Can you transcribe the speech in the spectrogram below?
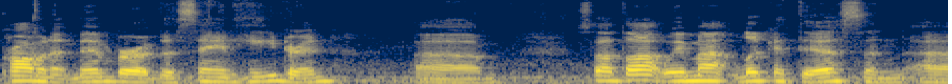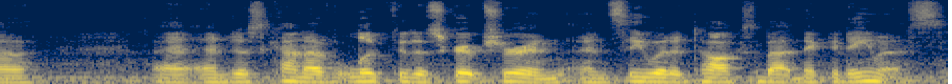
prominent member of the Sanhedrin. Um, so I thought we might look at this and uh, and just kind of look through the scripture and, and see what it talks about Nicodemus.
